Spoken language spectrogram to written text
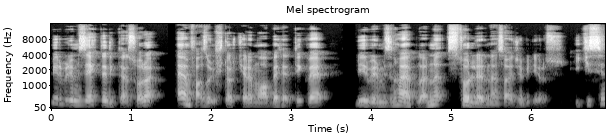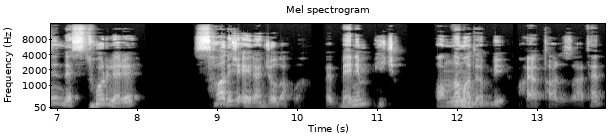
Birbirimizi ekledikten sonra en fazla 3-4 kere muhabbet ettik ve birbirimizin hayatlarını storylerinden sadece biliyoruz. İkisinin de storyleri sadece eğlence odaklı. Ve benim hiç anlamadığım bir hayat tarzı zaten.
